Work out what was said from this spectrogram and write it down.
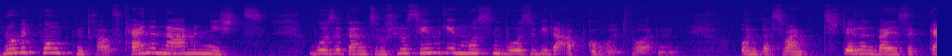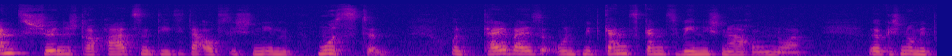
nur mit Punkten drauf, keine Namen, nichts, wo sie dann zum Schluss hingehen mussten, wo sie wieder abgeholt wurden. Und das waren stellenweise ganz schöne Strapazen, die sie da auf sich nehmen mussten. Und teilweise und mit ganz, ganz wenig Nahrung nur. Wirklich nur mit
